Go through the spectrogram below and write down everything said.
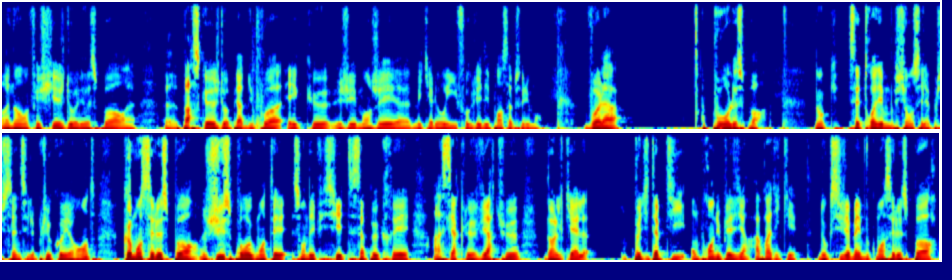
oh non, fait chier, je dois aller au sport. Euh, parce que je dois perdre du poids et que j'ai mangé mes calories, il faut que je les dépense absolument. Voilà le sport. Donc cette troisième option, c'est la plus saine, c'est la plus cohérente. Commencer le sport juste pour augmenter son déficit, ça peut créer un cercle vertueux dans lequel petit à petit on prend du plaisir à pratiquer. Donc si jamais vous commencez le sport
